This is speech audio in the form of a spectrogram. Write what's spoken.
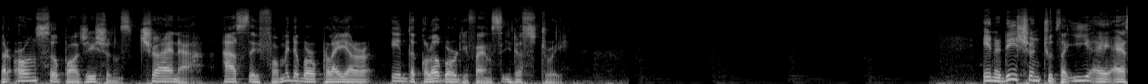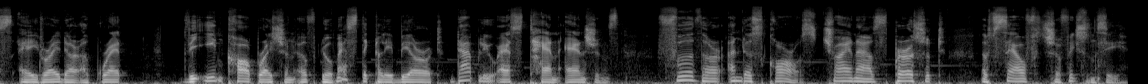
but also positions China as a formidable player in the global defense industry. In addition to the AESA radar upgrade, the incorporation of domestically built WS-10 engines further underscores China's pursuit of self-sufficiency.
